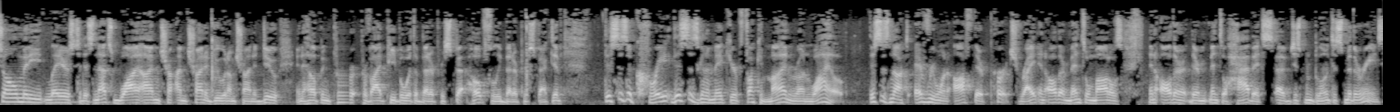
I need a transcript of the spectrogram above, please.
so many layers to this, and that's why I'm try- I'm trying to do what I'm trying to do and helping pr- provide people with a better perspective, hopefully better perspective. This is a cra- This is going to make your fucking mind run wild. This has knocked everyone off their perch, right? And all their mental models and all their, their mental habits have just been blown to smithereens.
